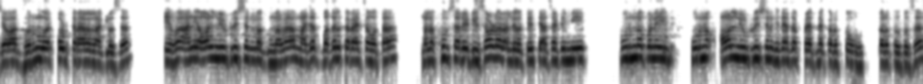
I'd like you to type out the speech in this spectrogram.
जेव्हा घरून वर्कआउट करायला लागलो सर तेव्हा आणि ऑल न्यूट्रिशन मग मला माझ्यात बदल करायचा होता. मला खूप सारे डिसऑर्डर आले होते. त्यासाठी मी पूर्णपणे पूर्ण ऑल न्यूट्रिशन घेण्याचा प्रयत्न करतो करत होतो सर.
